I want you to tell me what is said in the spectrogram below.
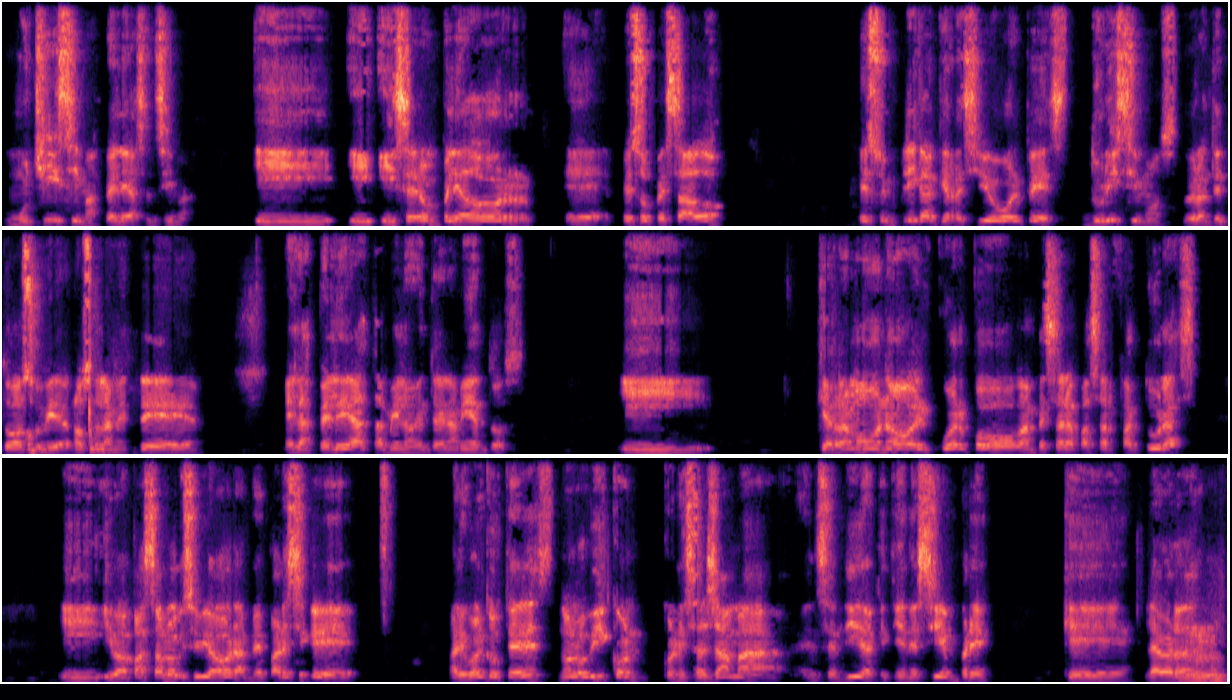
muchísimas peleas encima. Y, y, ser un peleador eh, peso pesado, eso implica que recibió golpes durísimos durante toda su vida, no solamente en las peleas, también en los entrenamientos. Y, querramos o no, el cuerpo va a empezar a pasar facturas y, va a pasar lo que se vio ahora. Me parece que, al igual que ustedes, no lo vi con, con esa llama encendida que tiene siempre, que la verdad,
